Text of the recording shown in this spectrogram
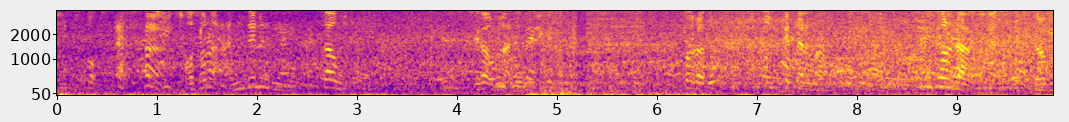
질 수가 없어요. 지 져서는 안 되는 싸움입니다. 제가 오늘 아침에 얘기했지만 죽더라도 서서 죽겠다는 마음 최선을 다하겠습니다. 여러분,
